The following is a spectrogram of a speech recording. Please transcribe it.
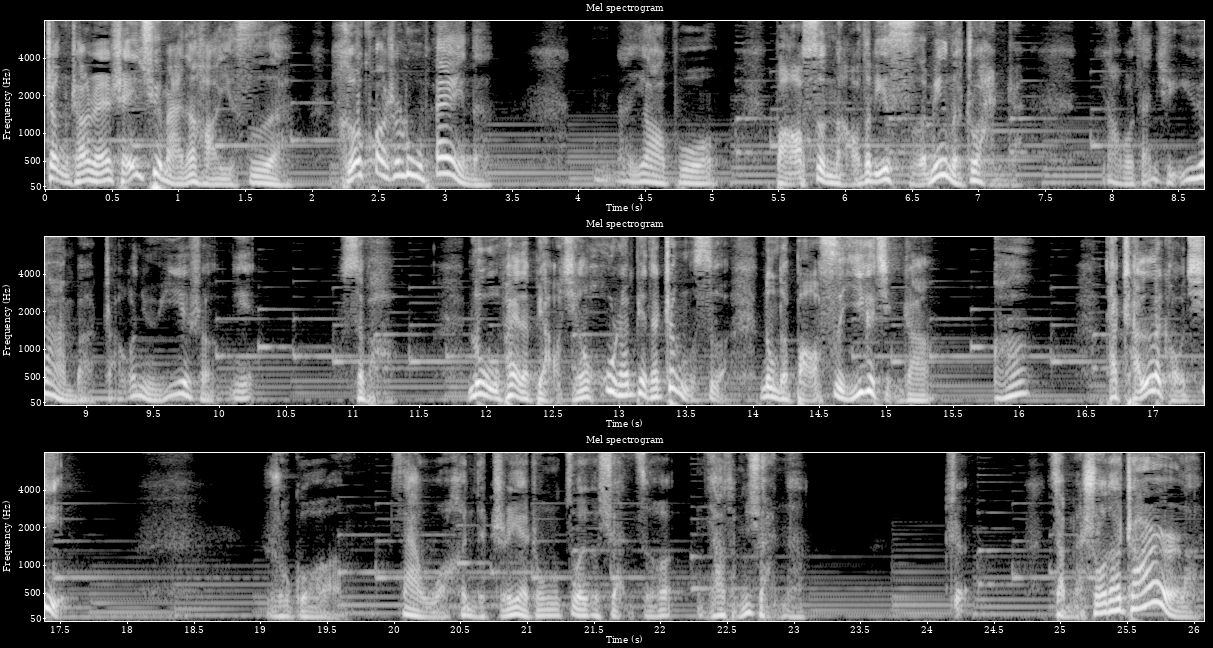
正常人谁去买能好意思啊？何况是陆佩呢？那要不，宝四脑子里死命的转着，要不咱去医院吧，找个女医生。你四宝？陆佩的表情忽然变得正色，弄得宝四一个紧张。啊，他沉了口气。如果在我和你的职业中做一个选择，你要怎么选呢？这怎么说到这儿了？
